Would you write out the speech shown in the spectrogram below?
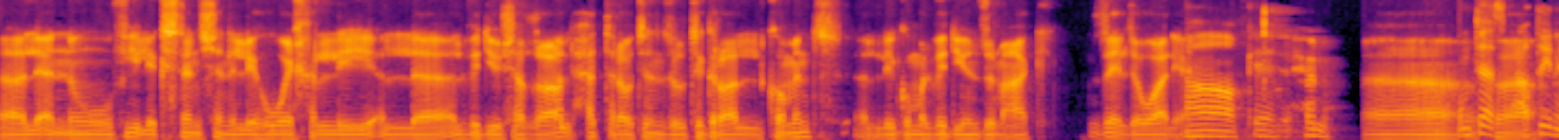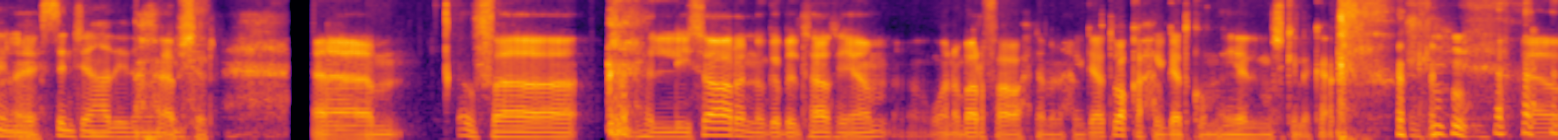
آه، لأنه في ال extension اللي هو يخلي ال- الفيديو شغال حتى لو تنزل تقرأ ال comment اللي يقوم الفيديو ينزل معك زي الجوال يعني. آه okay. حلو. آه، ممتاز. ف- أعطيني إيه. ال extension هذه إذا. أبشر. أم، ف اللي صار إنه قبل ثلاث أيام وأنا برفع واحدة من الحلقات أتوقع حلقتكم هي المشكلة كانت. أه،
